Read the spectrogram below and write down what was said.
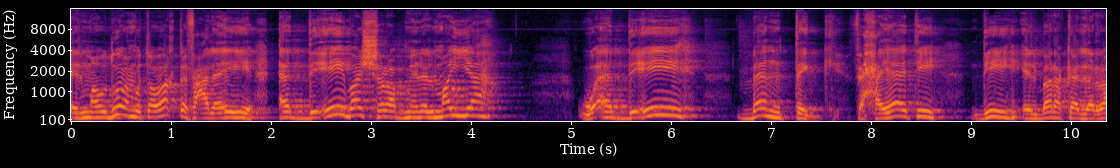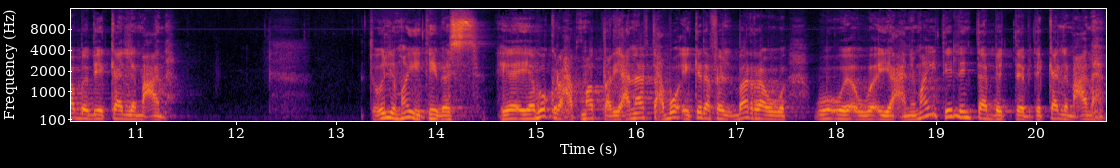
الموضوع متوقف على إيه؟ قد إيه بشرب من المية وقد إيه بنتج في حياتي؟ دي البركة اللي الرب بيتكلم عنها. تقول لي مية إيه بس؟ هي هي بكرة هتمطر. يعني أفتح بقي كده في بره ويعني مية إيه اللي أنت بت بتتكلم عنها؟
